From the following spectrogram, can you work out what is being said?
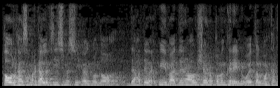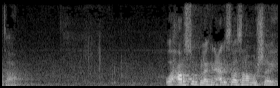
qawlkaasi markaa laftiisa ma sii xoog badno de hadday wax ku yimaadeen oo hawsha aanu qaban karayn way dalban kartaa waxaa rasuulku laakiin alay slat slam uu sheegay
